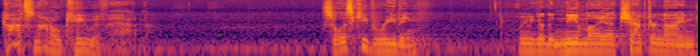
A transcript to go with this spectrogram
God's not okay with that. So let's keep reading. We're going to go to Nehemiah chapter 9,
